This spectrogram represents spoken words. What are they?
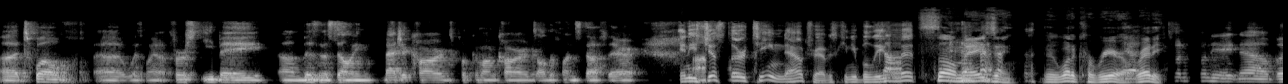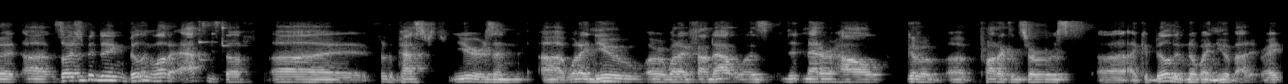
uh, 12 uh, with my first eBay um, business selling magic cards, Pokemon cards, all the fun stuff there. And he's Uh, just 13 now, Travis. Can you believe Uh, it? So amazing, dude! What a career Yeah, already. 28 now, but uh, so I've just been doing building a lot of apps and stuff uh, for the past years, and uh, what I knew or what I found out was it didn't matter how good of a, a product and service uh, I could build if nobody knew about it, right?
